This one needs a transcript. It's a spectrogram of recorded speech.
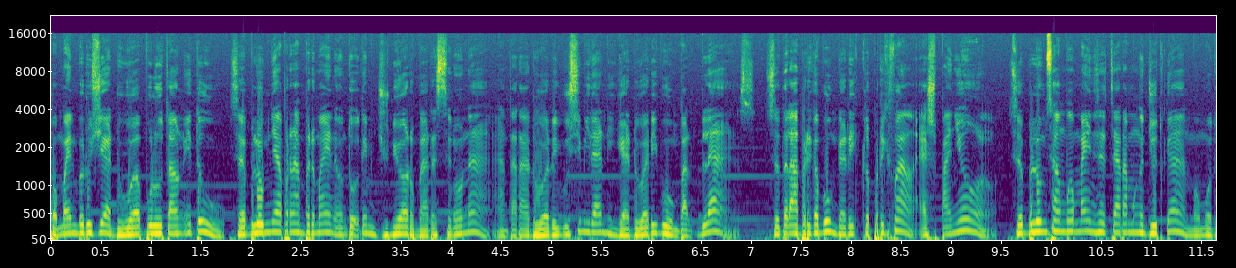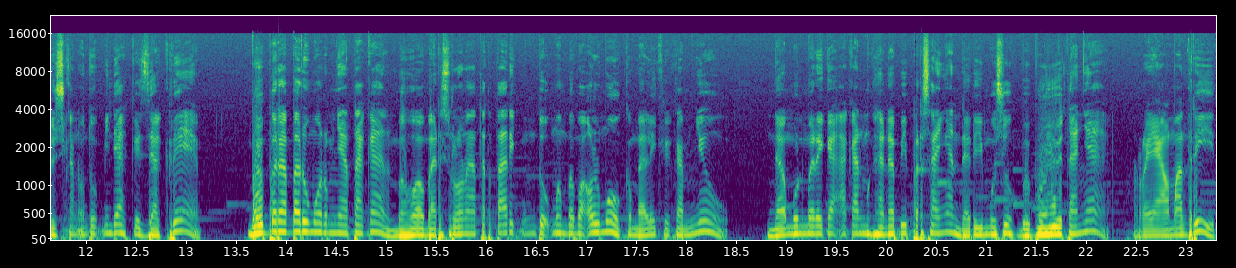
Pemain berusia 20 tahun itu sebelumnya pernah bermain untuk tim junior Barcelona antara 2009 hingga 2014 setelah bergabung dari klub rival Espanyol. Sebelum sang pemain secara mengejutkan memutuskan untuk pindah ke Zagreb. Beberapa rumor menyatakan bahwa Barcelona tertarik untuk membawa Olmo kembali ke Camp Nou. Namun mereka akan menghadapi persaingan dari musuh bebuyutannya, Real Madrid.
